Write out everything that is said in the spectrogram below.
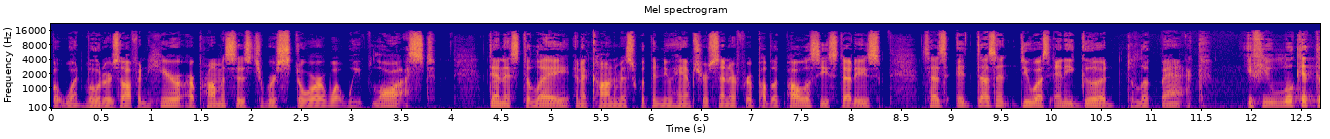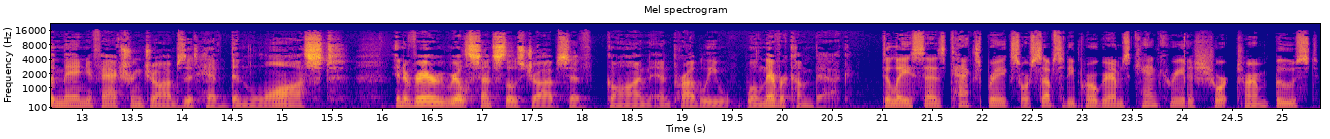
But what voters often hear are promises to restore what we've lost. Dennis DeLay, an economist with the New Hampshire Center for Public Policy Studies, says it doesn't do us any good to look back. If you look at the manufacturing jobs that have been lost, in a very real sense, those jobs have gone and probably will never come back. DeLay says tax breaks or subsidy programs can create a short term boost,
